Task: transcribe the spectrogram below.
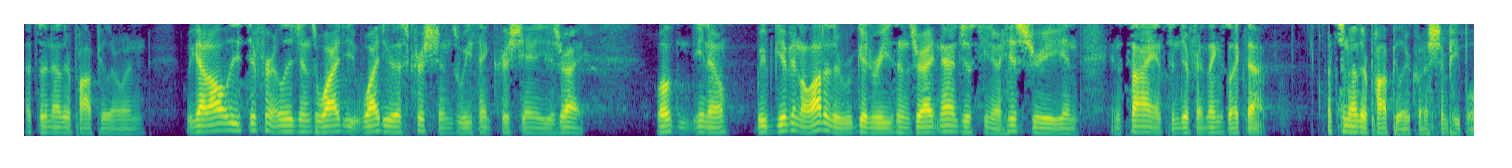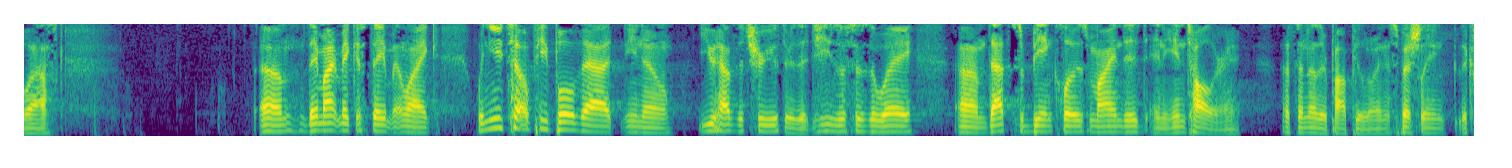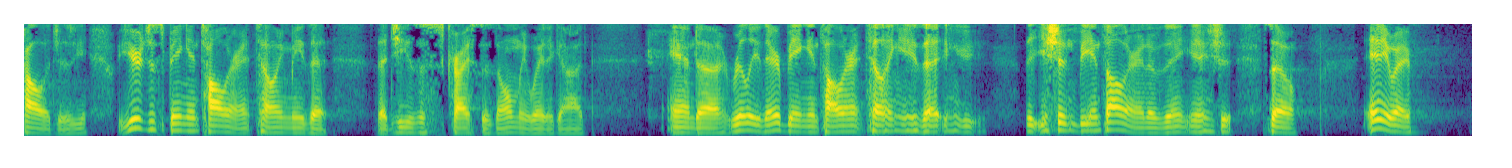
That's another popular one. We got all these different religions. Why do why do as Christians we think Christianity is right? Well, you know, we've given a lot of the good reasons, right? now, just, you know, history and, and science and different things like that. That's another popular question people ask. Um, they might make a statement like, when you tell people that, you know, you have the truth or that Jesus is the way, um, that's being closed minded and intolerant. That's another popular one, especially in the colleges. You, you're just being intolerant telling me that, that Jesus Christ is the only way to God and uh, really they're being intolerant, telling you that you, that you shouldn't be intolerant of them. You should. So, anyway,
